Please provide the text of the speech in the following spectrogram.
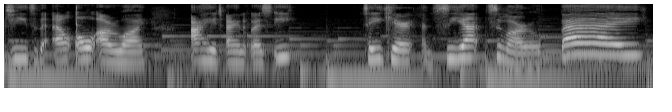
G to the L O R Y I H I N O S E. Take care and see ya tomorrow. Bye.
